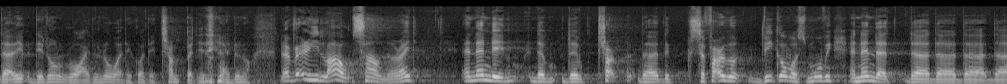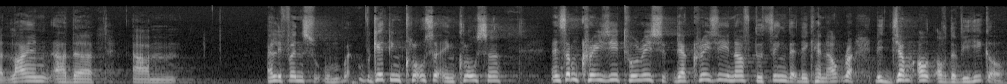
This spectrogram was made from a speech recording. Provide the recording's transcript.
the, they don't roar, I don't know what they call it, trumpet, I don't know. They're very loud sound, all right? And then they, the, the, truck, the, the safari vehicle was moving, and then the, the, the, the, the lion, uh, the um, elephants were getting closer and closer. And some crazy tourists, they're crazy enough to think that they can outrun. They jump out of the vehicle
